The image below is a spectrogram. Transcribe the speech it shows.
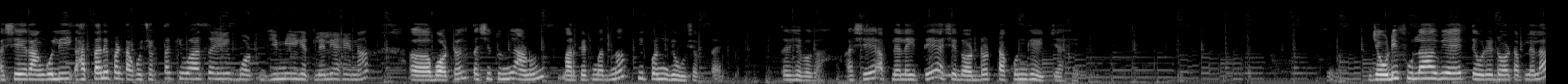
असे रांगोली हाताने पण टाकू शकता किंवा असं हे बॉट जी मी घेतलेली आहे ना बॉटल तशी तुम्ही आणून मार्केटमधनं ती पण घेऊ शकताय. तर हे बघा असे आपल्याला इथे असे डॉट डॉट टाकून घ्यायचे आहेत जेवढी फुलं हवी आहेत तेवढे डॉट आपल्याला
